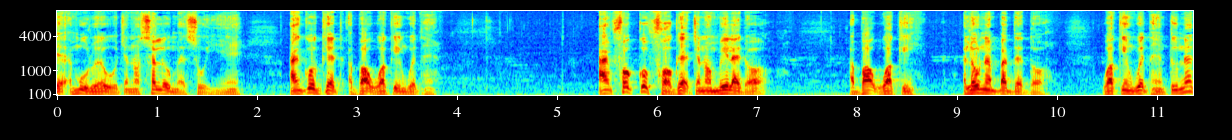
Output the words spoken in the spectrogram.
ရဲ့အမှုတွေကိုကျွန်တော်ဆက်လုပ်မယ်ဆိုရင် i go get about working with him i forgot forget ကျွန်တော်မေးလိုက်တော့ about working အလုံးနဲ့ပတ်သက်တော့ working with him သူနဲ့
